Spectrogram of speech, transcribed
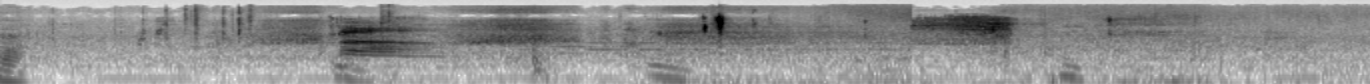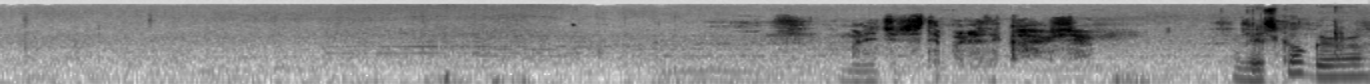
Um, I'm gonna just step out of the car, sir. Let's go, girl.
